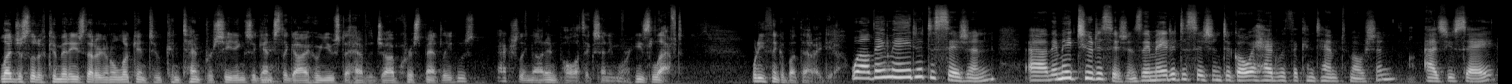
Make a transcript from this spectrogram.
legislative committees that are going to look into contempt proceedings against the guy who used to have the job, Chris Bentley, who's actually not in politics anymore. He's left. What do you think about that idea? Well, they made a decision. Uh, they made two decisions. They made a decision to go ahead with the contempt motion, as you say,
